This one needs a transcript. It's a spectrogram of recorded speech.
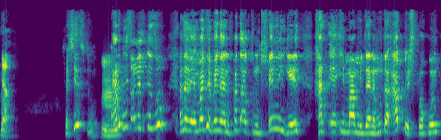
Ja. Verstehst du? Mhm. Er hat nichts anderes gesucht. Also er meinte, wenn sein Vater auch zum Training geht, hat er immer mit seiner Mutter abgesprochen.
